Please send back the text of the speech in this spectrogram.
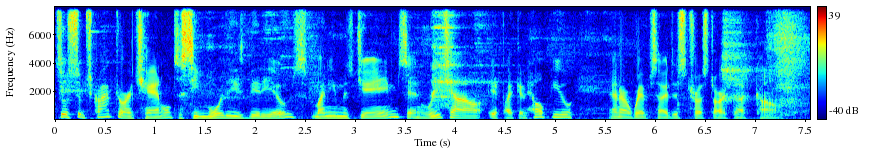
So subscribe to our channel to see more of these videos. My name is James, and reach out if I can help you. And our website is trustart.com.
